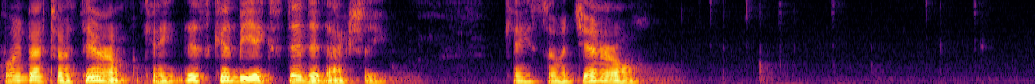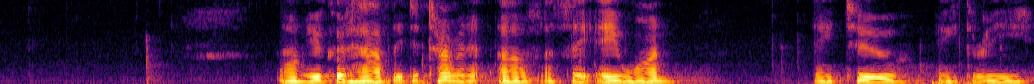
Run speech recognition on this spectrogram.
going back to our theorem, okay, this can be extended actually. Okay, so in general, um, you could have the determinant of let's say a1, a2, a3,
